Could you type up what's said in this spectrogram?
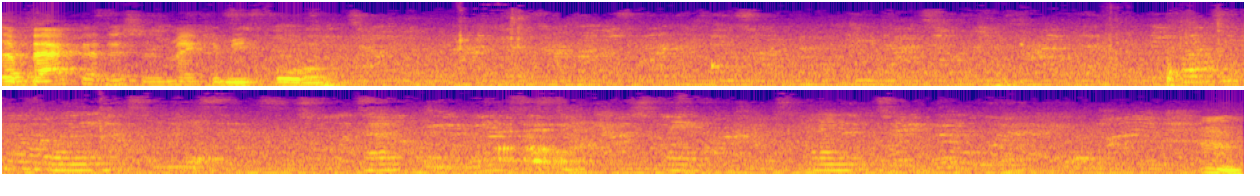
The back of this is making me full. Mm.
